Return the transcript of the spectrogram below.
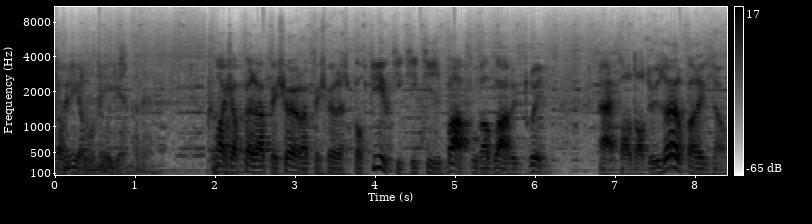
dans l'île. disparaît? Moi, j'appelle un pêcheur un pêcheur sportif qui, qui, qui se bat pour avoir une truite hein, pendant deux heures, par exemple.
